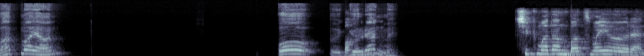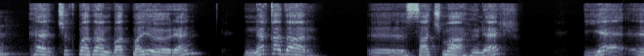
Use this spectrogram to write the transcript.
batmayan o e, gören mi? Çıkmadan batmayı öğren. He, çıkmadan batmayı öğren. Ne kadar e, saçma hüner. Ye e,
